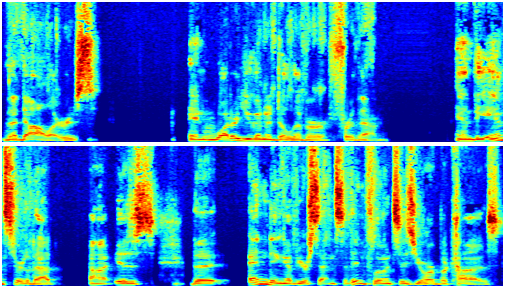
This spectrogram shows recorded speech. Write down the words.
the dollars and what are you going to deliver for them? And the answer to that uh, is the ending of your sentence of influence is your because.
